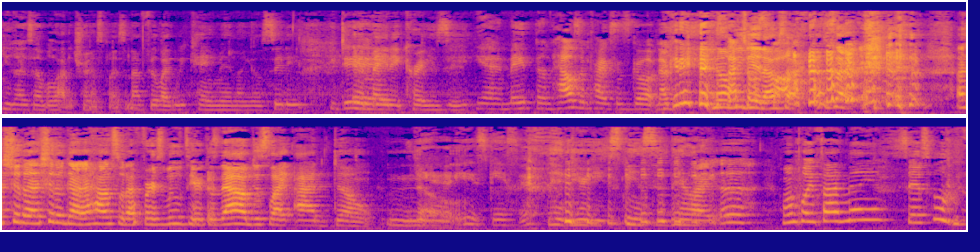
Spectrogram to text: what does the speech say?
You guys have a lot of transplants, and I feel like we came in on your city. You did. It made it crazy. Yeah, it made them housing prices go up. No, kidding. No, we did. I'm sorry. I'm sorry. I should have. I should have got a house when I first moved here because now I'm just like I don't know. Yeah, it's expensive. They're very expensive. They're like, uh, 1.5 million? Says who?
